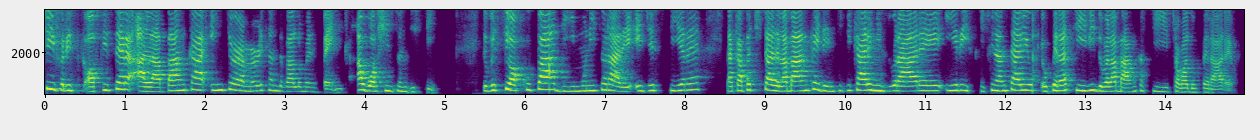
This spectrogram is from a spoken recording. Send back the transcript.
Chief Risk Officer alla banca Inter-American Development Bank a Washington DC, dove si occupa di monitorare e gestire la capacità della banca a identificare e misurare i rischi finanziari e operativi dove la banca si trova ad operare.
